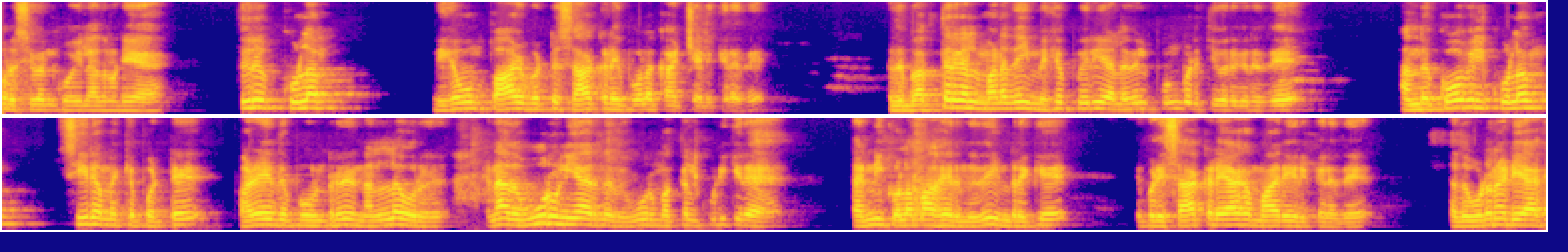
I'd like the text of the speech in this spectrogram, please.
ஒரு சிவன் கோயில். அதனுடைய திருக்குளம் மிகவும் பாழ்பட்டு சாக்கடை போல காட்சியளிக்கிறது அது பக்தர்கள் மனதை மிகப்பெரிய அளவில் புண்படுத்தி வருகிறது. அந்த கோவில் குளம் சீரமைக்கப்பட்டு பழையது போன்று நல்ல ஒரு ஏன்னா அது ஊருணியாக இருந்தது. ஊர் மக்கள் குடிக்கிற தண்ணி குளமாக இருந்தது. இன்றைக்கு இப்படி சாக்கடையாக மாறி இருக்கிறது. அது உடனடியாக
